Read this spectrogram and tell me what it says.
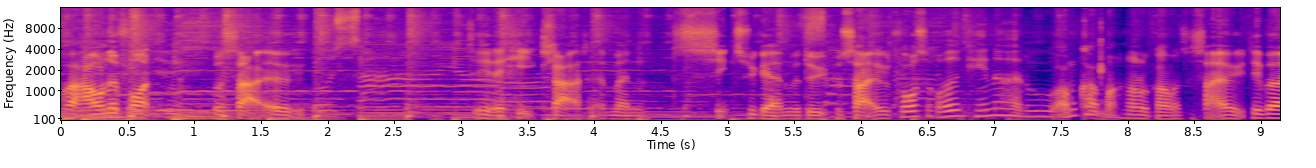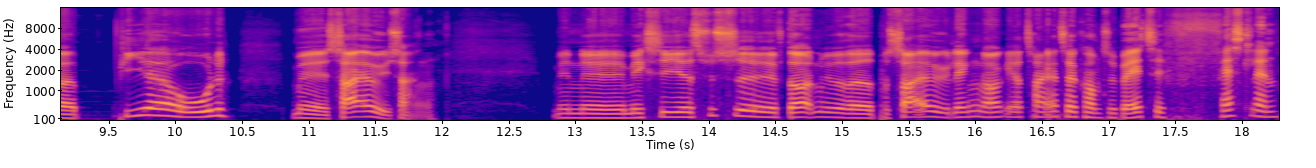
på havnefronten på Sejrø. Det er da helt klart, at man sindssygt gerne vil dø på Sejrø. Du får så røde kinder, at du omkommer, når du kommer til Sejrø. Det var Pia og Ole med Sejrø-sangen. Men øh, Mixi, jeg synes øh, efterhånden, vi har været på Sejrø længe nok. Jeg trænger til at komme tilbage til fastland.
